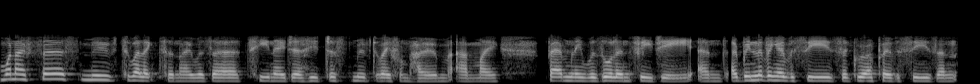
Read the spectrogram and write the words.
When I first moved to Wellington, I was a teenager who just moved away from home, and my family was all in Fiji. And I'd been living overseas, I grew up overseas, and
